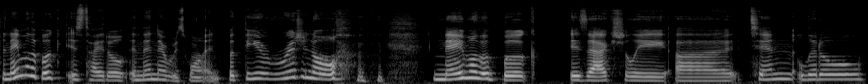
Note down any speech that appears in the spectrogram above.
the name of the book is titled and then there was one but the original name of the book is actually uh 10 little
